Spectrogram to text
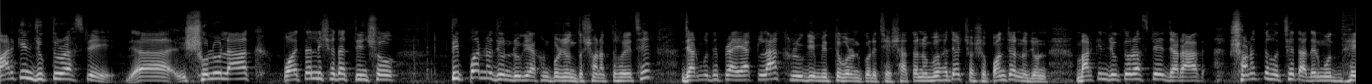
মার্কিন যুক্তরাষ্ট্রে ষোলো লাখ পঁয়তাল্লিশ হাজার তিনশো তিপ্পান্ন জন রোগী এখন পর্যন্ত শনাক্ত হয়েছে, যার মধ্যে প্রায় এক লাখ রোগী মৃত্যুবরণ করেছে। সাতানব্বই হাজার ছশো পঞ্চান্ন জন। মার্কিন যুক্তরাষ্ট্রে যারা শনাক্ত হচ্ছে, তাদের মধ্যে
